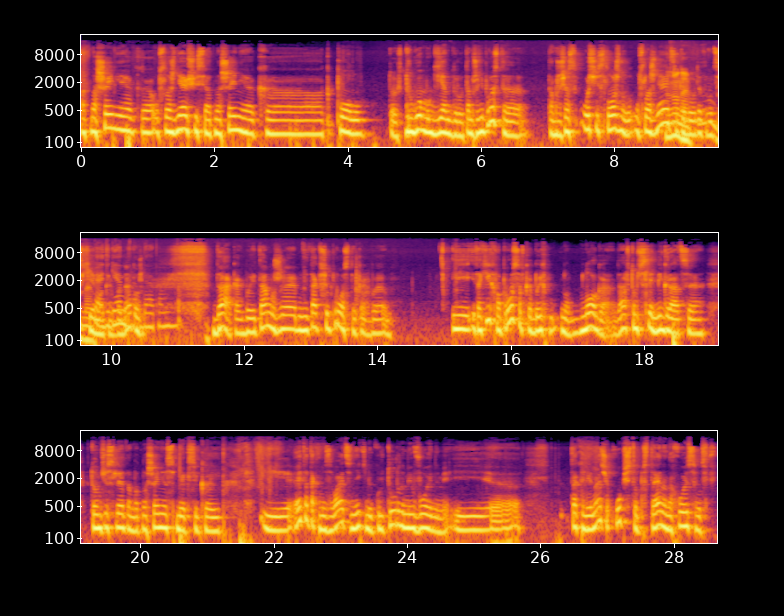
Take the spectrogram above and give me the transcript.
отношение к усложняющееся отношение к, к полу, то есть другому гендеру. Там же не просто там же сейчас очень сложно усложняется ну, как да. бы, вот эта вот схема. Как бы, да, тоже. Да, там... да, как бы и там уже не так все просто, как бы. И, и таких вопросов, как бы их ну, много, да, в том числе миграция, в том числе там отношения с Мексикой. И это так называется некими культурными войнами. И э, так или иначе общество постоянно находится, вот в,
